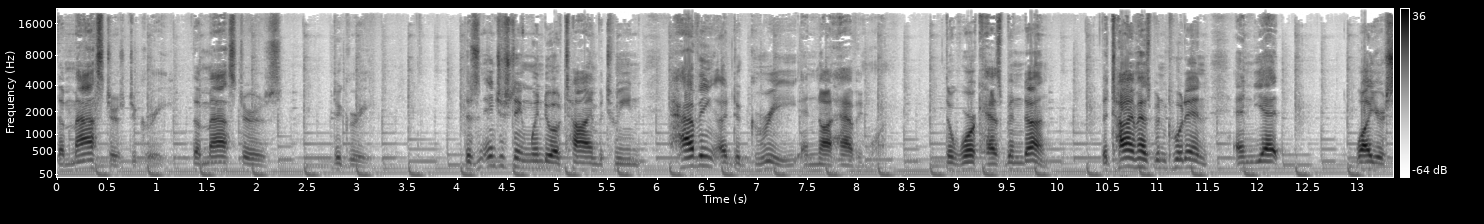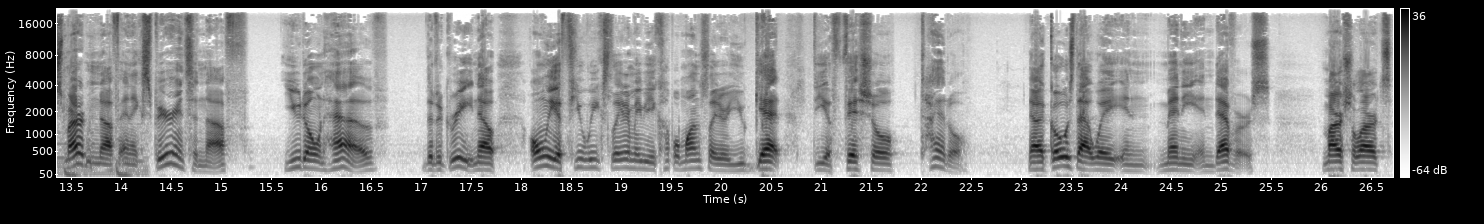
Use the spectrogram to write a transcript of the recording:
The Master's Degree. The Master's Degree. There's an interesting window of time between having a degree and not having one. The work has been done, the time has been put in, and yet, while you're smart enough and experienced enough, you don't have the degree. Now, only a few weeks later, maybe a couple months later, you get the official title. Now, it goes that way in many endeavors. Martial arts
